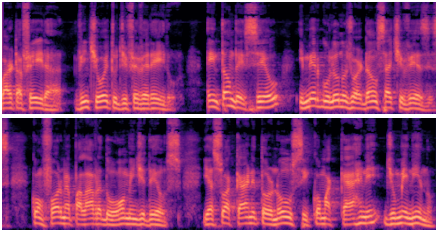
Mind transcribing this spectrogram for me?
quarta-feira, 28 de fevereiro. Então desceu e mergulhou no Jordão sete vezes, conforme a palavra do homem de Deus, e a sua carne tornou-se como a carne de um menino,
